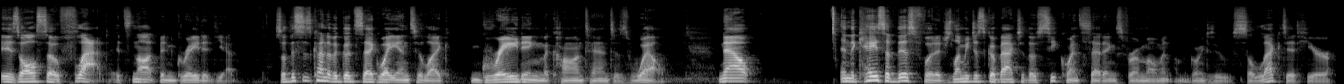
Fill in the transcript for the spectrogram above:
is also flat. It's not been graded yet. So this is kind of a good segue into like grading the content as well. Now, in the case of this footage, let me just go back to those sequence settings for a moment. I'm going to select it here.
